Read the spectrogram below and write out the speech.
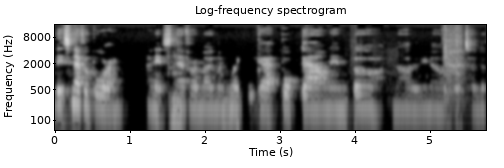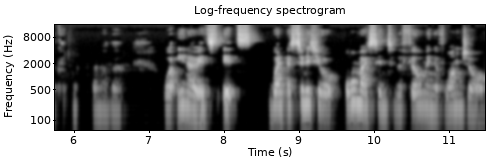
It's never boring, and it's mm. never a moment where you get bogged down in. Oh no, you know, I've got to look at another what you know it's it's when as soon as you're almost into the filming of one job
